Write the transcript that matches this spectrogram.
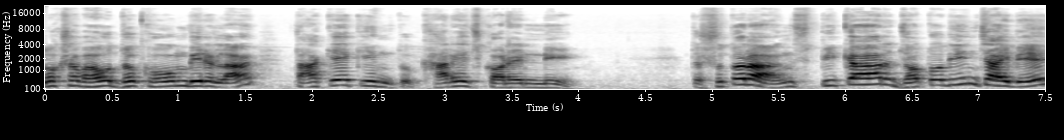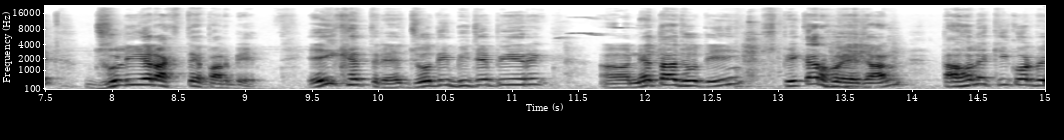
লোকসভা অধ্যক্ষ ওম বিড়লা তাকে কিন্তু খারিজ করেননি। তো সুতরাং স্পিকার যতদিন চাইবে ঝুলিয়ে রাখতে পারবে। এই ক্ষেত্রে যদি বিজেপির নেতা যদি স্পিকার হয়ে যান, তাহলে কি করবে?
